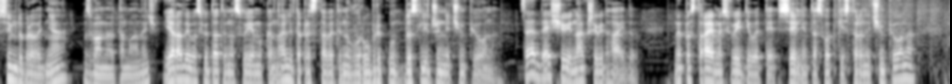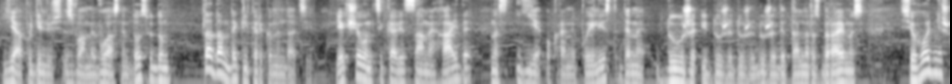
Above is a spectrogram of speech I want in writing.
Всім доброго дня, з вами Отаманич. Я радий вас вітати на своєму каналі та представити нову рубрику Дослідження чемпіона. Це дещо інакше від гайду. Ми постараємось виділити сильні та слабкі сторони чемпіона. Я поділюсь з вами власним досвідом та дам декілька рекомендацій. Якщо вам цікаві саме гайди, у нас є окремий плейліст, де ми дуже і дуже дуже дуже детально розбираємось. Сьогодні ж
